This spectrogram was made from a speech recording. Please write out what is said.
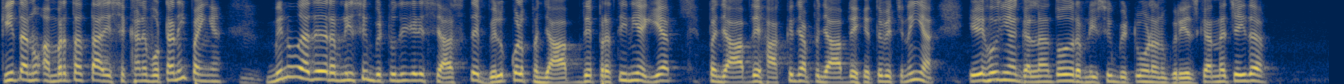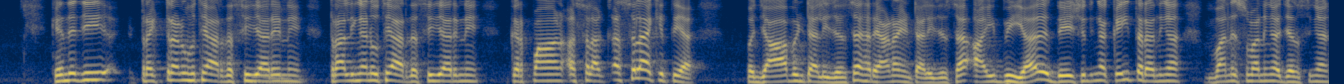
ਕੀ ਤੁਹਾਨੂੰ ਅੰਮ੍ਰਿਤਧਾਰੀ ਸਿੱਖਾਂ ਨੇ ਵੋਟਾਂ ਨਹੀਂ ਪਾਈਆਂ? ਮੈਨੂੰ ਇਹਦੇ ਰਵਨੀਤ ਸਿੰਘ ਬਿੱਟੂ ਦੀ ਜਿਹੜੀ ਸਿਆਸਤ ਹੈ ਬਿਲਕੁਲ ਪੰਜਾਬ ਦੇ ਪ੍ਰਤੀ ਨਹੀਂ ਹੈਗੀ ਆ, ਪੰਜਾਬ ਦੇ ਹੱਕ ਜਾਂ ਪੰਜਾਬ ਦੇ ਹਿੱਤ ਵਿੱਚ ਨਹੀਂ ਆ, ਇਹੋ ਜੀਆਂ ਗੱਲਾਂ ਤੋਂ ਰਵਨੀਤ ਸਿੰਘ ਬਿੱਟੂ ਉਹਨਾਂ ਨੂੰ ਗੁਰੇਜ਼ ਕਰਨਾ ਚਾਹੀਦਾ। ਕਹਿੰਦੇ ਜੀ, ਟਰੈਕਟਰਾਂ ਨੂੰ ਹਥਿਆਰ ਦੱਸੀ ਜਾ ਰਹੇ ਨੇ, ਟਰਾਲੀਆਂ ਨੂੰ ਹਥਿਆਰ ਦੱਸੀ ਜਾ ਰਹੇ ਨੇ, ਕਿਰਪਾਨ ਅਸਲਾ ਅਸਲਾ ਕਿਤੇ ਆ? ਪੰਜਾਬ ਇੰਟੈਲੀਜੈਂਸ ਹੈ, ਹਰਿਆਣਾ ਇੰਟੈਲੀਜੈਂਸ ਹੈ ਆਈਬੀ ਆ, ਦੇਸ਼ ਦੀਆਂ ਕਈ ਤਰ੍ਹਾਂ ਦੀਆਂ ਵਨ ਸਵੰਨੀਆਂ ਏਜੰਸੀਆਂ,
